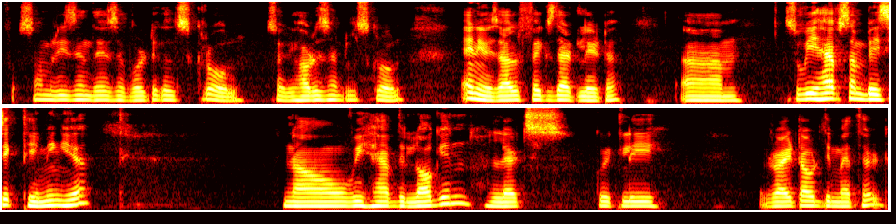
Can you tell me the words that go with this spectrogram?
for some reason there's a vertical scroll. Sorry horizontal scroll. Anyways I'll fix that later. Um, so we have some basic theming here. Now we have the login. Let's quickly write out the method.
